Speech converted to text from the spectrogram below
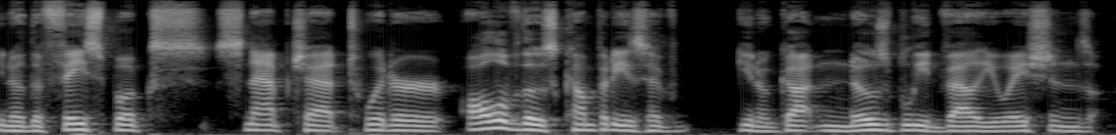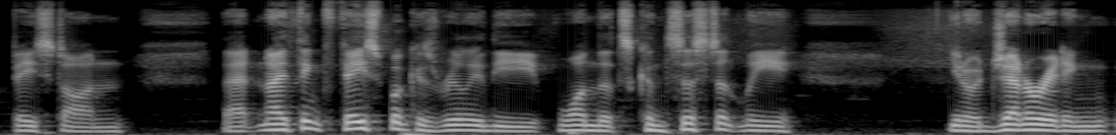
you know the facebooks snapchat twitter all of those companies have you know gotten nosebleed valuations based on that and i think facebook is really the one that's consistently you know generating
